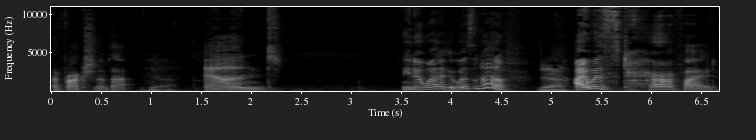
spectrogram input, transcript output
a fraction of that. Yeah. And you know what? It was enough. Yeah. I was terrified.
